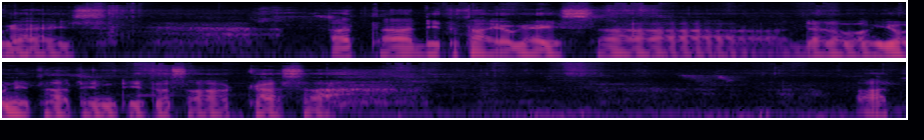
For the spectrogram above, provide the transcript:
guys. At ah, dito tayo guys sa dalawang unit natin dito sa casa. At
